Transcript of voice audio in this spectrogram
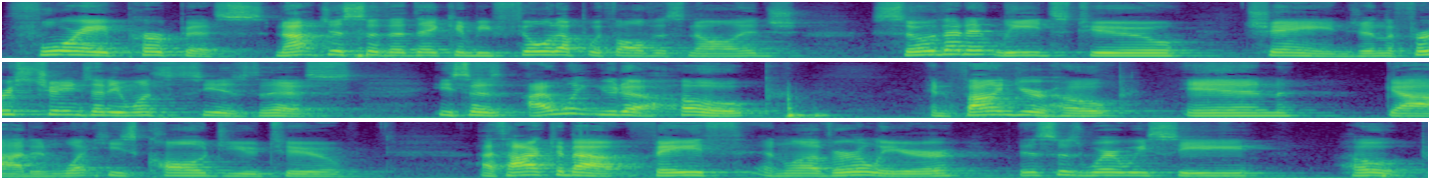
for a purpose, not just so that they can be filled up with all this knowledge, so that it leads to change. And the first change that he wants to see is this He says, I want you to hope and find your hope in God and what he's called you to. I talked about faith and love earlier. This is where we see hope.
